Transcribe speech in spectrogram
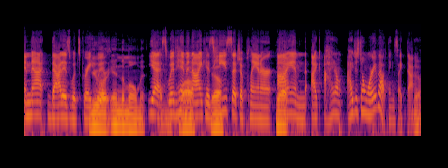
and that that is what's great You with are in the moment. Yes, with him and I, because Yeah. he's such a planner. Yeah. I am. I, I don't. I just don't worry about things like that. Yeah.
